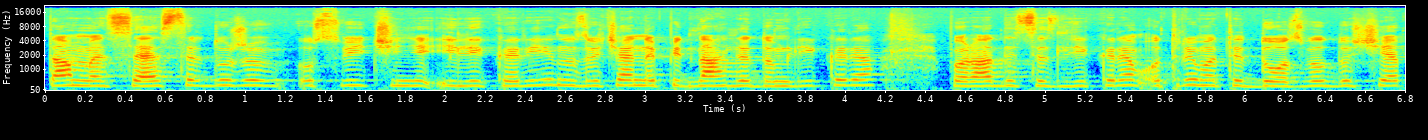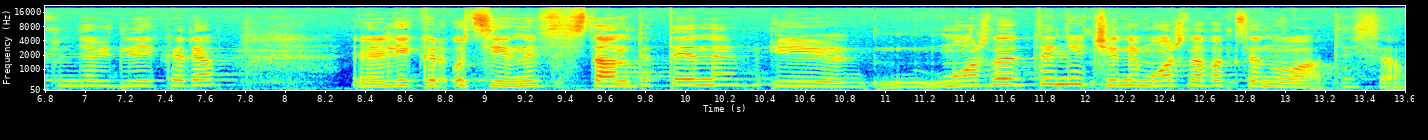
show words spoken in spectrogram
там медсестри дуже освічені і лікарі. Ну, звичайно, під наглядом лікаря, порадитися з лікарем, отримати дозвіл до щеплення від лікаря. Е, Лікар оцінить стан дитини і можна дитині чи не можна вакцинуватися.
